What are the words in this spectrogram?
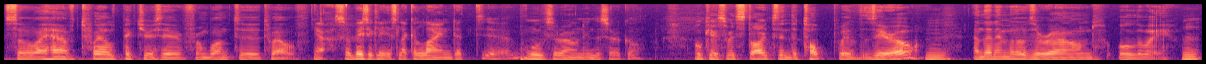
So I have 12 pictures here from 1 to 12. Yeah, so basically it's like a line that uh, moves around in the circle. Okay, so it starts in the top with 0 Mm. and then it moves around all the way. Mm.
